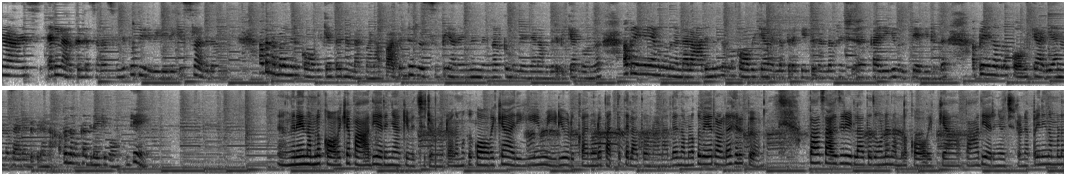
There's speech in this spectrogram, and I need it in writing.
Guys എല്ലാവർക്കും രസവാസിന്റെ പുതിയൊരു വീഡിയോയിലേക്ക് സ്വാഗതം. അപ്പോൾ നമ്മളിങ്ങനെ ഇന്നൊരു തന്നെ ഉണ്ടാക്കുകയാണ് അപ്പോൾ അതിന്റെ റെസിപ്പിയാണ് ഇന്ന് നിങ്ങൾക്ക് മുന്നിൽ ഞാൻ അവതരിപ്പിക്കാൻ പോകുന്നത്. അപ്പോൾ എങ്ങനെയാണെന്നൊന്ന് കണ്ടാൽ ആദ്യം തന്നെ നമ്മൾ കോവയ്ക്ക വെള്ളത്തിലൊക്കെ ഇട്ട് നല്ല ഫ്രഷ് കഴുകി വൃത്തിയാക്കിയിട്ടുണ്ട്. അപ്പോൾ ഇനി നമ്മൾ കോവയ്ക്ക അരിയാനുള്ള തയ്യാറെടുപ്പിലാണ്. അപ്പോൾ നമുക്ക് അതിലേക്ക് പോകാം ഓക്കെ അങ്ങനെ നമ്മൾ കോവയ്ക്ക പാതി അരിഞ്ഞാക്കി വെച്ചിട്ടുണ്ട് കേട്ടോ. നമുക്ക് കോവയ്ക്ക അരികയും വീഡിയോ എടുക്കാനോട് പറ്റത്തില്ലാത്തതുകൊണ്ടാണ്. അല്ലെങ്കിൽ നമ്മൾക്ക് വേറൊരാളുടെ ഹെൽപ്പ് വേണം. അപ്പോൾ ആ സാഹചര്യം ഇല്ലാത്തത് കൊണ്ട് നമ്മൾ കോവയ്ക്ക പാതി അരിഞ്ഞു വെച്ചിട്ടുണ്ട്. അപ്പോൾ ഇനി നമ്മൾ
